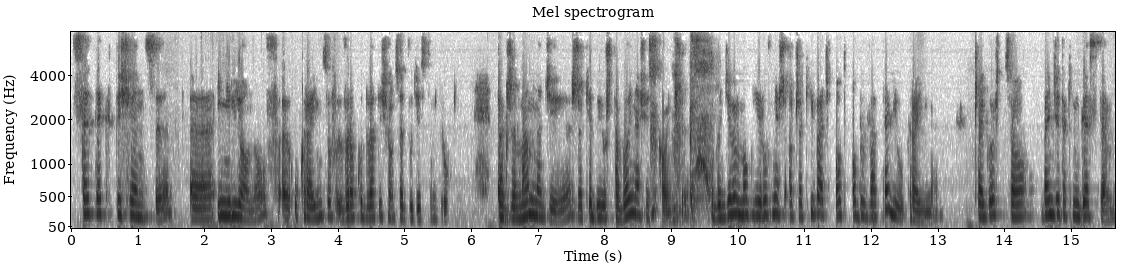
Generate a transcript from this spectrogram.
setek tysięcy e, i milionów Ukraińców w roku 2022. Także mam nadzieję, że kiedy już ta wojna się skończy, to będziemy mogli również oczekiwać od obywateli Ukrainy czegoś, co będzie takim gestem.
